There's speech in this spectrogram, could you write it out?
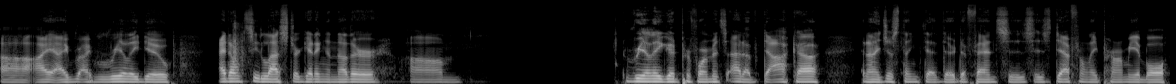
Uh, I, I, I really do. I don't see Leicester getting another um, really good performance out of Daka. And I just think that their defense is, is definitely permeable.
